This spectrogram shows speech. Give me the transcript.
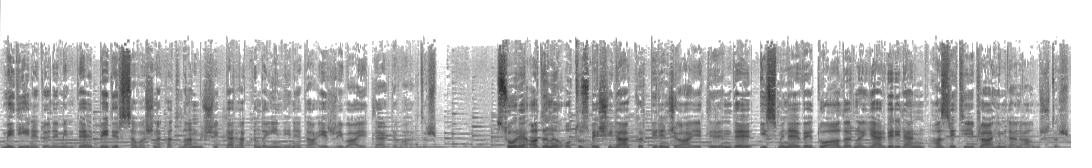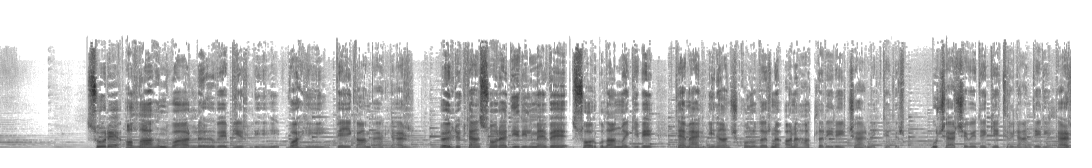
Medine döneminde Bedir Savaşı'na katılan müşrikler hakkında indiğine dair rivayetler de vardır. Sure adını 35 ila 41. ayetlerinde ismine ve dualarına yer verilen Hazreti İbrahim'den almıştır. Sure Allah'ın varlığı ve birliği, vahiy, peygamberler, öldükten sonra dirilme ve sorgulanma gibi temel inanç konularını ana hatlarıyla içermektedir. Bu çerçevede getirilen deliller,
